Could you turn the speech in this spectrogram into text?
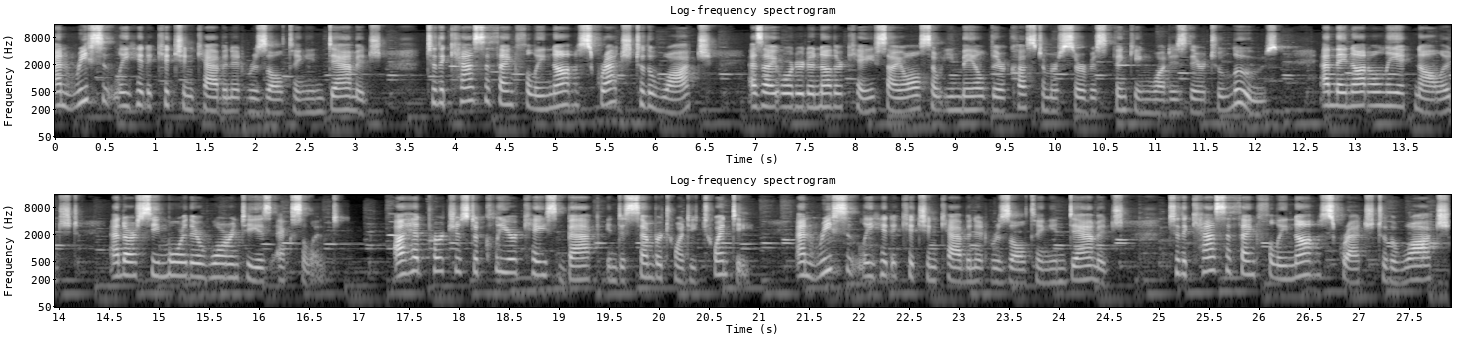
and recently hit a kitchen cabinet resulting in damage to the casa thankfully not a scratch to the watch as I ordered another case I also emailed their customer service thinking what is there to lose and they not only acknowledged and our more their warranty is excellent. I had purchased a clear case back in December 2020 and recently hit a kitchen cabinet resulting in damage to the casa thankfully not a scratch to the watch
